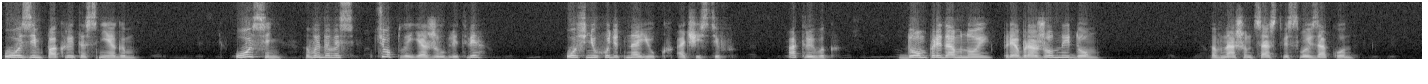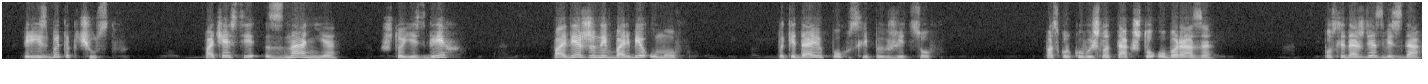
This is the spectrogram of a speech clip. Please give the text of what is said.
Озимь покрыта снегом. Осень выдалась теплой, я жил в Литве. Осень уходит на юг, очистив. Отрывок. Дом предо мной, преображенный дом. В нашем царстве свой закон. Переизбыток чувств. По части знания, что есть грех, поверженный в борьбе умов, покидая эпоху слепых жрецов поскольку вышло так, что оба раза. После дождя звезда.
